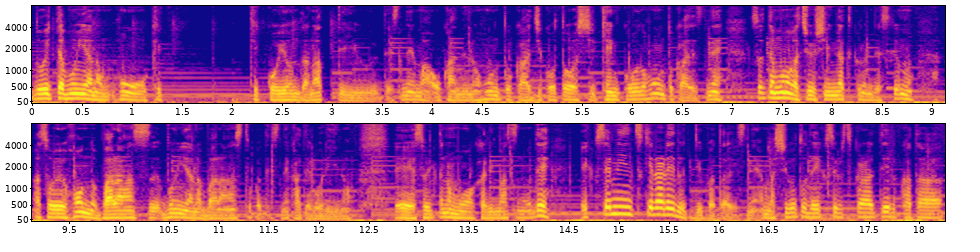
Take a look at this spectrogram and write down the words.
どういった分野の本を結構結構読んだなっていうですね、まあ、お金の本とか自己投資健康の本とかですね。そういったものが中心になってくるんですけどもそういう本のバランス分野のバランスとかですね。カテゴリーの、えー、そういったのも分かりますのでエクセルにつけられるっていう方はですね、まあ、仕事でエクセル使われている方、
